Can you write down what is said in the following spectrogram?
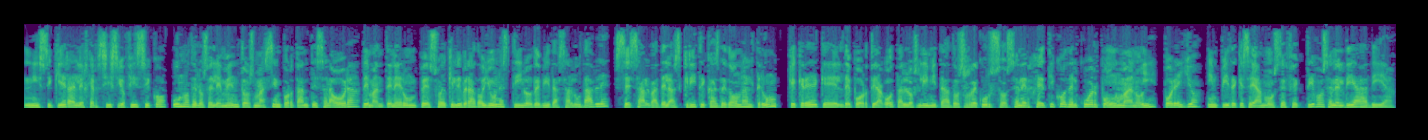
ni siquiera el ejercicio físico, uno de los elementos más importantes a la hora de mantener un peso equilibrado y un estilo de vida saludable, se salva de las críticas de Donald Trump, que cree que el deporte agota los limitados recursos energéticos del cuerpo humano y, por ello, impide que seamos efectivos en el día a día.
